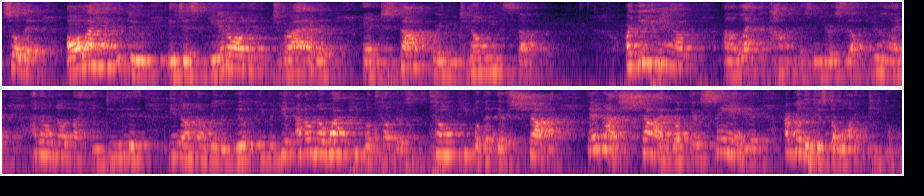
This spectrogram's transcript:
so that all I have to do is just get on it, drive it, and stop where you tell me to stop. Or do you have uh, lack of confidence in yourself. You're like, I don't know if I can do this. You know, I'm not really good with people. You, I don't know why people tell their, tell people that they're shy. They're not shy. What they're saying is, I really just don't like people.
